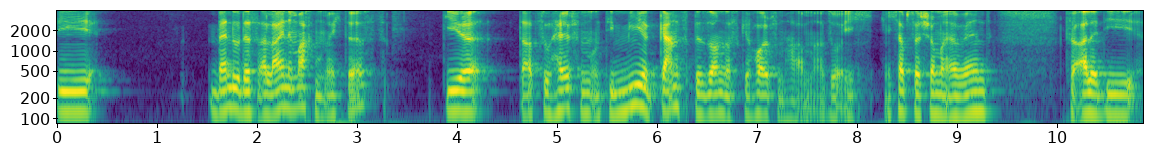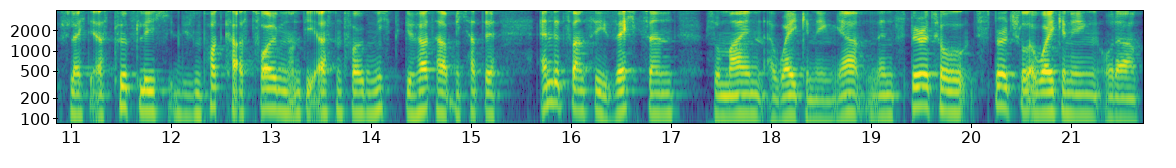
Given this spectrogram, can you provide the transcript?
die, wenn du das alleine machen möchtest, dir dazu helfen und die mir ganz besonders geholfen haben. Also ich, ich habe es ja schon mal erwähnt, für alle, die vielleicht erst kürzlich diesem Podcast folgen und die ersten Folgen nicht gehört haben, ich hatte Ende 2016 so mein Awakening, ja, ein Spiritual, Spiritual Awakening oder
